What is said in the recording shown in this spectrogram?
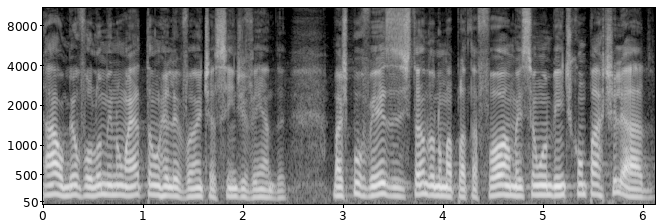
ah, o meu volume não é tão relevante assim de venda, mas por vezes estando numa plataforma, isso é um ambiente compartilhado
